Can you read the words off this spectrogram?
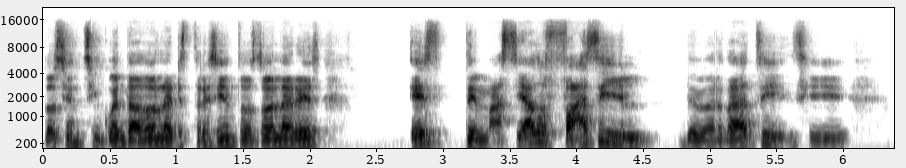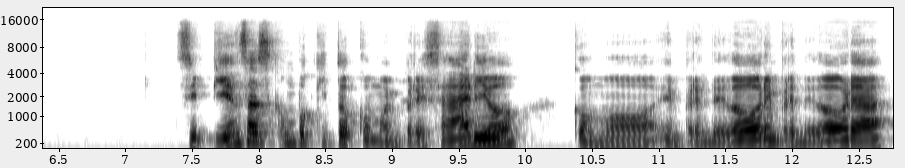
250 dólares, 300 dólares, es demasiado fácil, de verdad, si, si, si piensas un poquito como empresario, como emprendedor, emprendedora,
